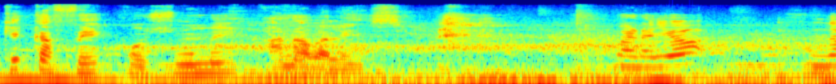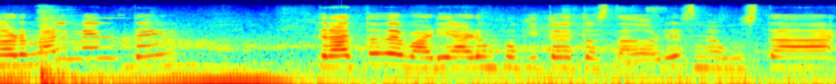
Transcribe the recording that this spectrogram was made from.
¿qué café consume Ana Valencia? Bueno, yo normalmente trato de variar un poquito de tostadores. Me gusta,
